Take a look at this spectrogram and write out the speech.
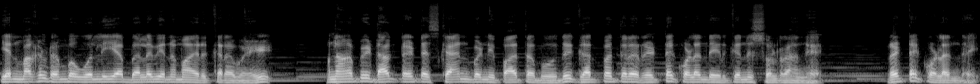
என் மகள் ரொம்ப ஒல்லியாக பலவீனமாக இருக்கிறவள். நான் போய் டாக்டர்கிட்ட ஸ்கேன் பண்ணி பார்த்தபோது கர்ப்பத்தில் ரெட்டை குழந்தை இருக்குன்னு சொல்கிறாங்க ரெட்டை குழந்தை.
